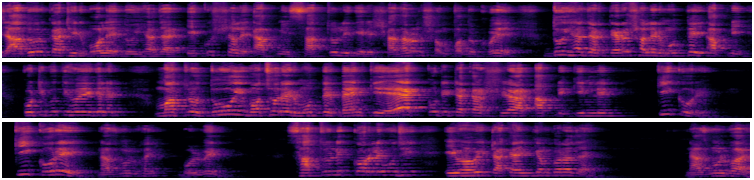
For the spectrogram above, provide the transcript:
জাদুর কাঠির বলে দুই হাজার একুশ সালে আপনি ছাত্রলীগের সাধারণ সম্পাদক হয়ে দুই হাজার তেরো সালের মধ্যেই আপনি কোটিপতি হয়ে গেলেন। মাত্র দুই বছরের মধ্যে ব্যাংকে এক কোটি টাকার শেয়ার আপনি কিনলেন। কি করে? কি করে? নাজমুল ভাই, বলবেন। ছাত্রলীগ করলে বুঝি এভাবেই টাকা ইনকাম করা যায়? নাজমুল ভাই,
